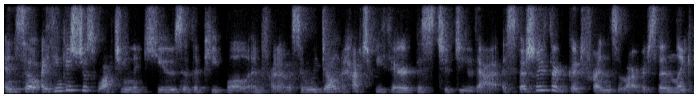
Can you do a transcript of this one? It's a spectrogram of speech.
And so I think it's just watching the cues of the people in front of us. And we don't have to be therapists to do that, especially if they're good friends of ours. Then, like,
